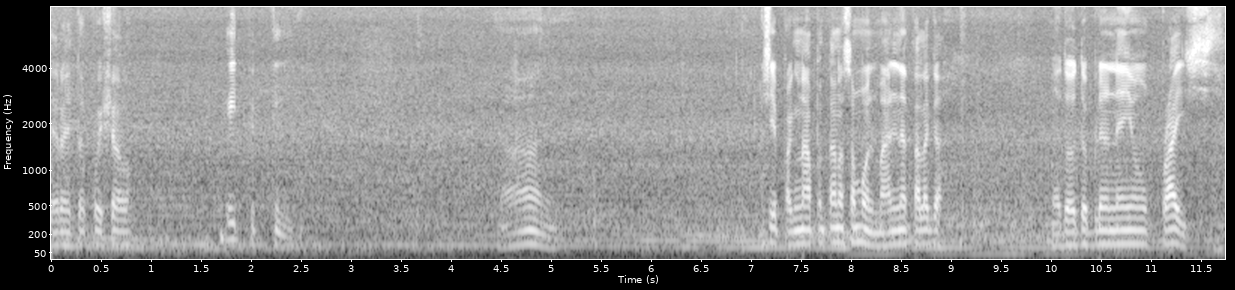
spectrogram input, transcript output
pero ito po siya oh, 8.50 yan. Kasi pag napunta na sa mall mahal na talaga. Nadodoble na yung price.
